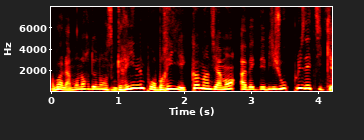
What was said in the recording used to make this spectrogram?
Voilà mon ordonnance green pour briller comme un diamant avec des bijoux plus éthiques.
